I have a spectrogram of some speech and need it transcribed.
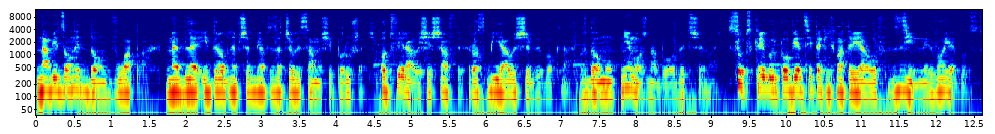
Nawiedzony dom w Łapach. Meble i drobne przedmioty zaczęły same się poruszać. Otwierały się szafy, rozbijały szyby w oknach. W domu nie można było wytrzymać. Subskrybuj po więcej takich materiałów z innych województw.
